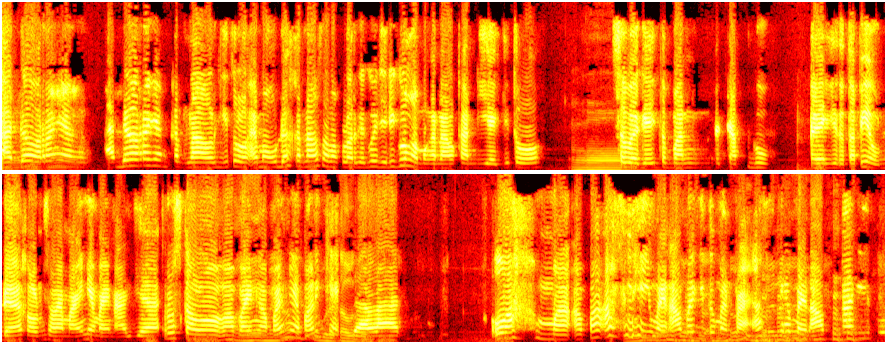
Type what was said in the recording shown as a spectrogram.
ada orang yang ada orang yang kenal gitu loh emang udah kenal sama keluarga gue jadi gue nggak mengenalkan dia gitu Oh. sebagai teman dekat gue kayak gitu tapi ya udah kalau misalnya main ya main aja terus kalau ngapain ngapain main ya paling kayak tahu tuh? jalan wah ma apa nih main apa gitu main PS ya main apa gitu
